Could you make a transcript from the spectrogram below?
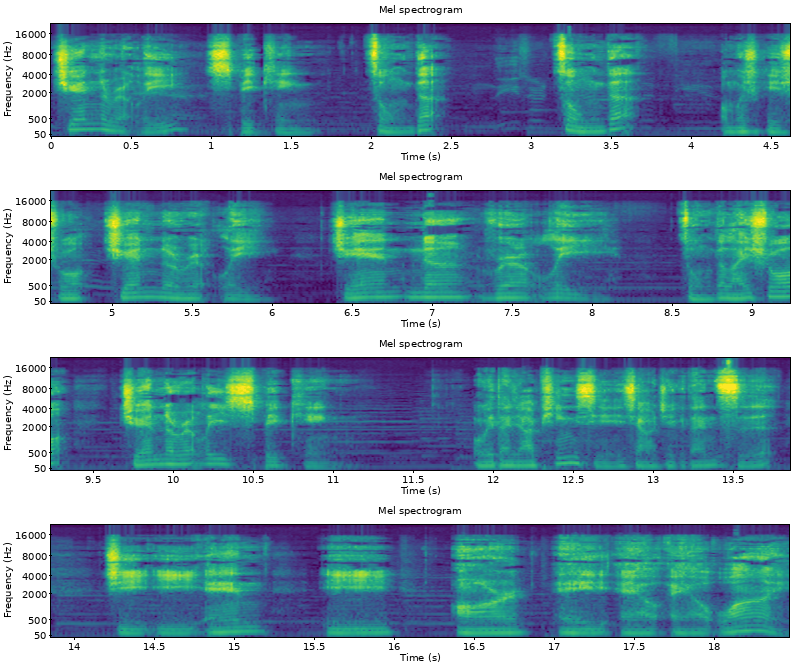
：Generally speaking。总的，总的，我们是可以说 generally，generally，总的来说，generally speaking。我为大家拼写一下这个单词，g e n e r a l l y，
